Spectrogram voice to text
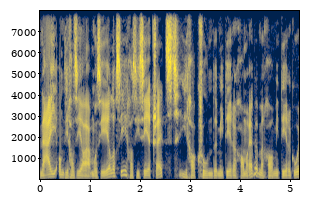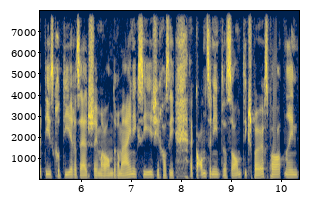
Nein, und ich habe sie ja, muss ich ehrlich sein, ich habe sie sehr geschätzt. Ich habe gefunden, mit ihr kann man eben, man kann mit ihr gut diskutieren, selbst wenn man anderer Meinung war. Ich habe sie eine ganz interessante interessante Gesprächspartnerin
